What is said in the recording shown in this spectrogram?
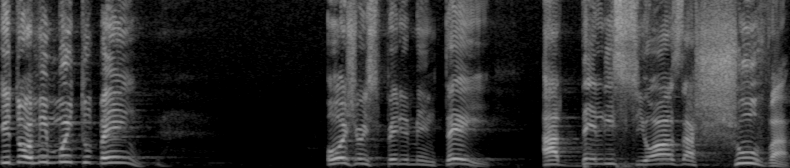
e dormi muito bem. Hoje eu experimentei a deliciosa chuva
